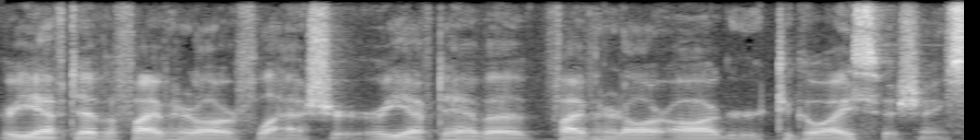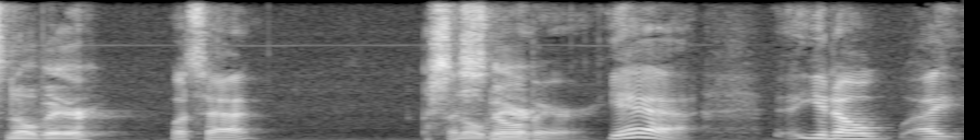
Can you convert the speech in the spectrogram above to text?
or you have to have a $500 flasher or you have to have a $500 auger to go ice fishing snow bear. what's that A a snow, snow bear. bear. Yeah, you know, I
